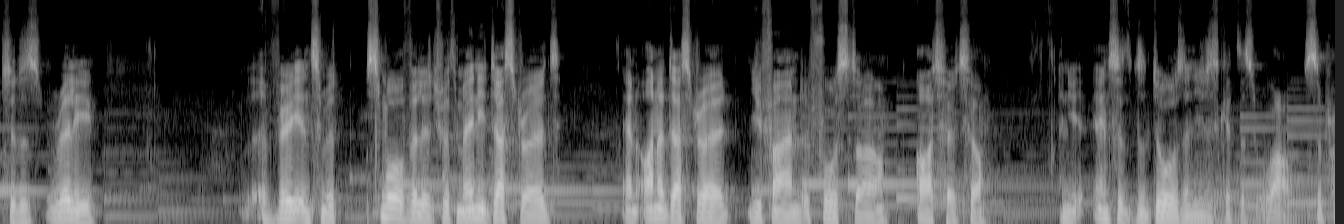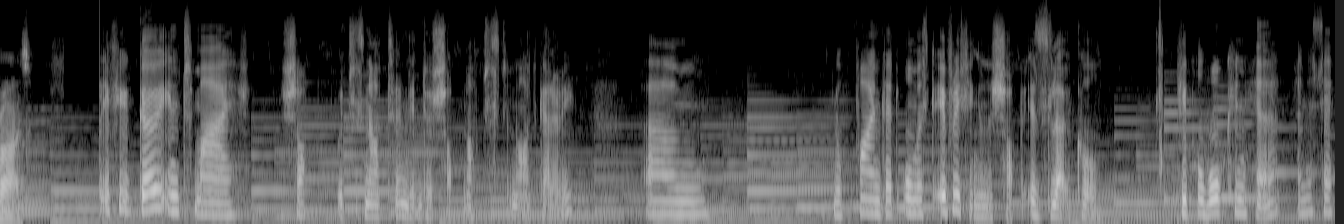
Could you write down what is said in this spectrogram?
So it is really a very intimate, small village with many dust roads, and on a dust road you find a four-star art hotel. And you enter the doors and you just get this wow surprise. If you go into my shop, which is now turned into a shop, not just an art gallery, um, you'll find that almost everything in the shop is local. People walk in here and they say,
